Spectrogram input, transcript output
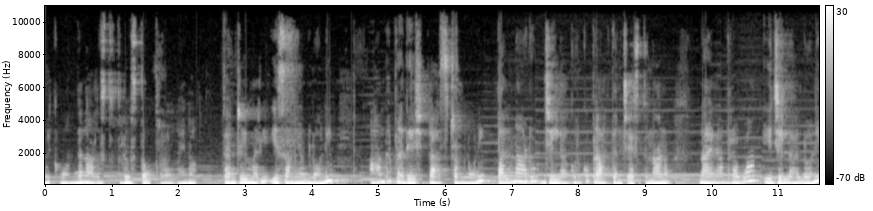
మీకు వందనాలు. స్థుతులు స్తోత్రాలు నాయన. తండ్రి మరి ఈ సమయంలోని ఆంధ్రప్రదేశ్ రాష్ట్రంలోని పల్నాడు జిల్లా కొరకు ప్రార్థన చేస్తున్నాను. నాయన ప్రభా ఈ జిల్లాలోని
